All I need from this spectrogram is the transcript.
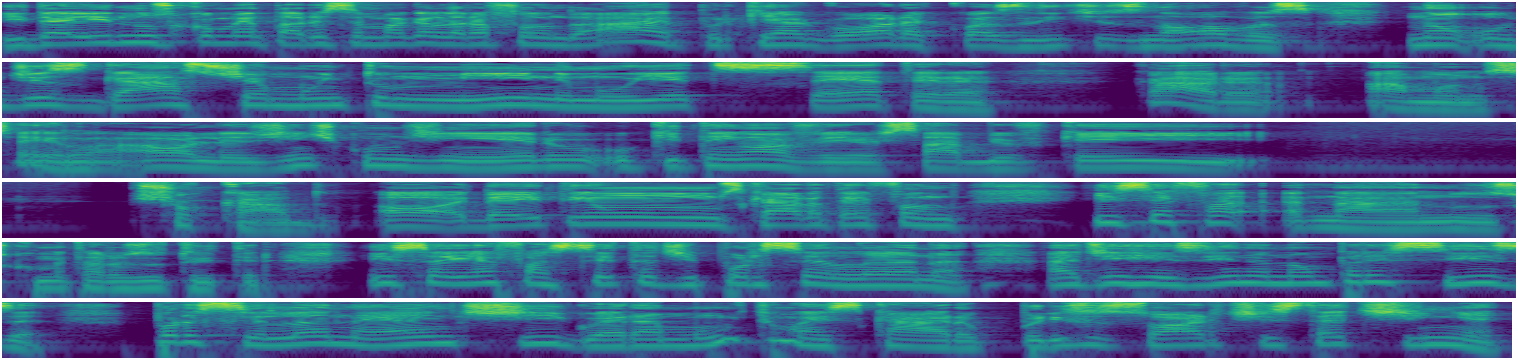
E daí nos comentários tem uma galera falando, ah, porque agora com as lentes novas, não, o desgaste é muito mínimo e etc. Cara, ah, mano, sei lá. Olha, gente com dinheiro, o que tem a ver, sabe? Eu fiquei chocado. Ó, daí tem uns caras até falando. Isso é. Na, nos comentários do Twitter. Isso aí é faceta de porcelana. A de resina não precisa. Porcelana é antigo, era muito mais caro, por isso só artista tinha.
